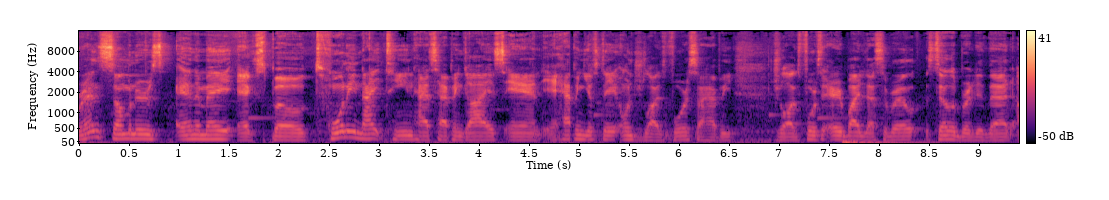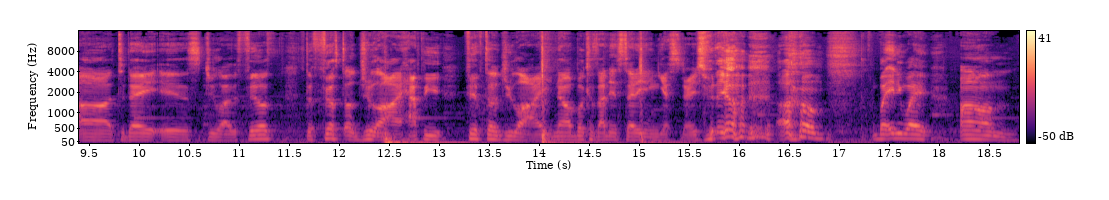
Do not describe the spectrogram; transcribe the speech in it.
Grand Summoners Anime Expo 2019 has happened, guys, and it happened yesterday on July 4th. So happy July 4th to everybody that celebrated that. Uh, today is July the 5th, the 5th of July. Happy 5th of July, you know, because I didn't say it in yesterday's video. um, but anyway, um,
